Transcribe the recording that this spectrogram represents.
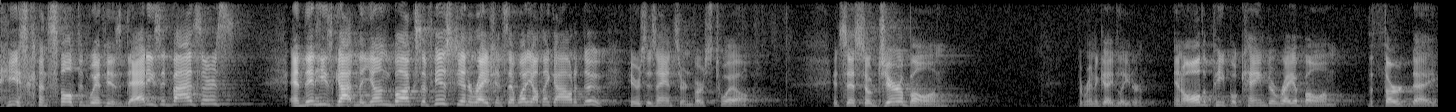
he has consulted with his daddy's advisors, and then he's gotten the young bucks of his generation said, What do y'all think I ought to do? Here's his answer in verse 12. It says, So Jeroboam, the renegade leader, and all the people came to Rehoboam the third day,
